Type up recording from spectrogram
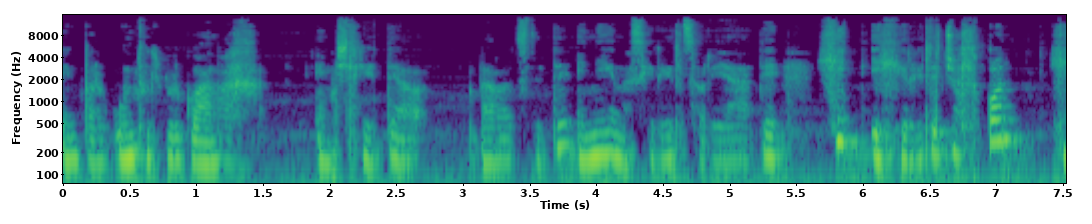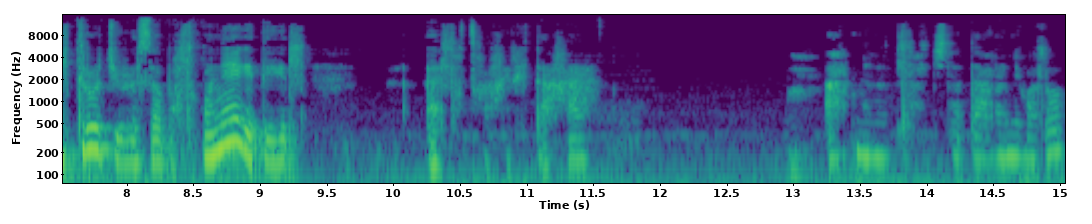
энэ баг үн төлбөргүй ангаах эмчилгээтэй байгаа үстэй тий. Энийг нас хэрэгэл сурья. Тий хит их хэрэглэж болохгүй нь хитрүүлж юусаа болохгүй нэ гэдгийг л ойлгоцгоох хэрэгтэй баха. 10 минут болчихлоо да 11 болов.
